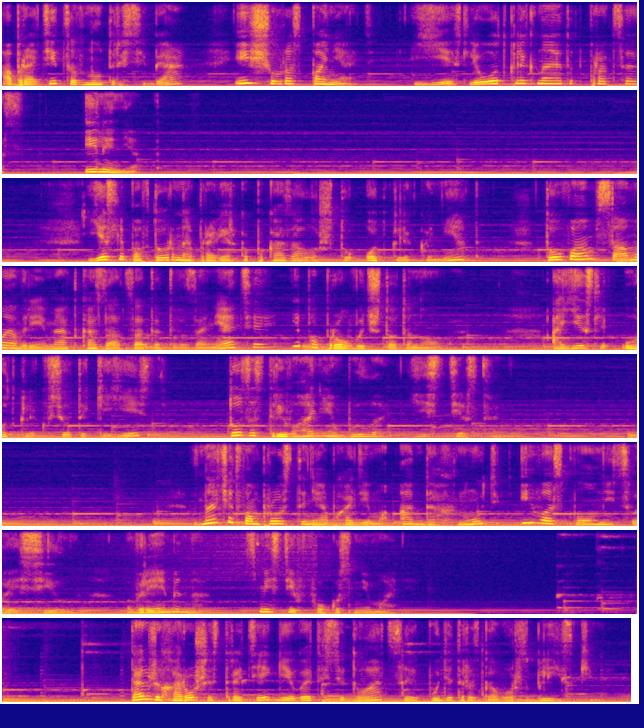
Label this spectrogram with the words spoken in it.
обратиться внутрь себя и еще раз понять, есть ли отклик на этот процесс или нет. Если повторная проверка показала, что отклика нет, то вам самое время отказаться от этого занятия и попробовать что-то новое. А если отклик все-таки есть, то застревание было естественным. Значит, вам просто необходимо отдохнуть и восполнить свои силы, временно сместив фокус внимания. Также хорошей стратегией в этой ситуации будет разговор с близкими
